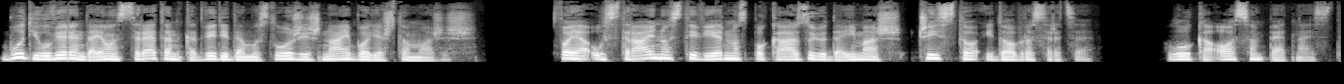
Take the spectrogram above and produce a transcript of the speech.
Budi uvjeren da je on sretan kad vidi da mu služiš najbolje što možeš. Tvoja ustrajnost i vjernost pokazuju da imaš čisto i dobro srce. Luka 8.15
